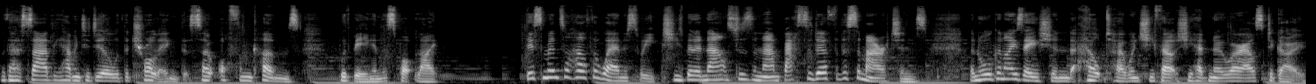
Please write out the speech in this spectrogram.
with her sadly having to deal with the trolling that so often comes with being in the spotlight. This Mental Health Awareness Week, she's been announced as an ambassador for the Samaritans, an organisation that helped her when she felt she had nowhere else to go.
